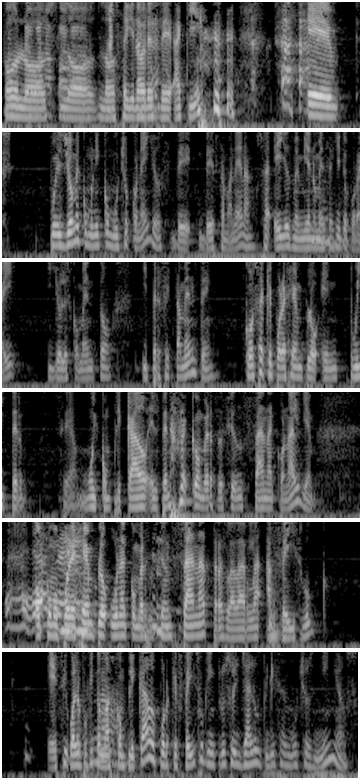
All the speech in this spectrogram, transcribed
todos te van a los, los, los seguidores de aquí, eh, pues yo me comunico mucho con ellos de, de esta manera. O sea, ellos me envían un mensajito por ahí y yo les comento y perfectamente. Cosa que, por ejemplo, en Twitter sea muy complicado el tener una conversación sana con alguien. O Ya como, sé. por ejemplo, una conversación sana, trasladarla a Facebook. Es igual un poquito más complicado porque Facebook incluso ya lo utilizan muchos niños.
